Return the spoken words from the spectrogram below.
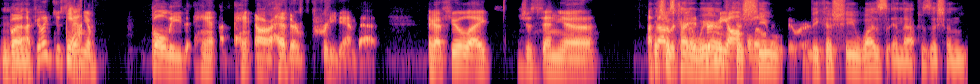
but Mhm. I feel like Jessenia bullied Han- Han- uh, Heather pretty damn bad. Like I feel like Jessenia. I Which thought was kinda weird me off a 'cause little she- bit to her. because she was in that position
